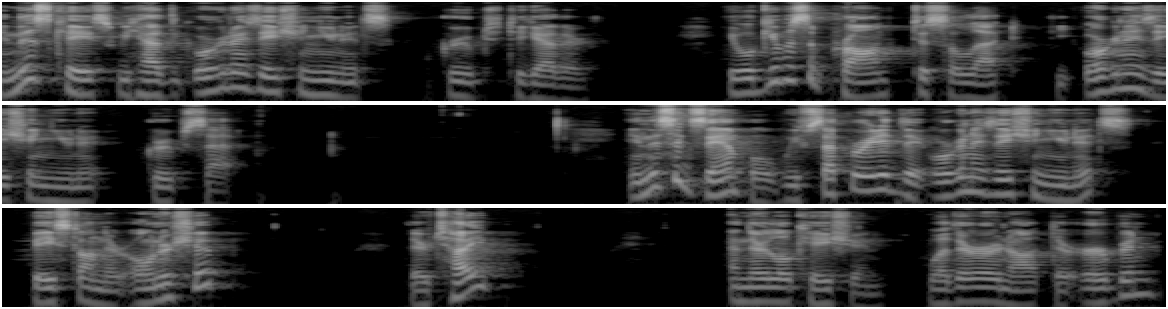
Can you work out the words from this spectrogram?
In this case, we have the organization units grouped together. It will give us a prompt to select the organization unit group set. In this example, we've separated the organization units based on their ownership, their type, and their location, whether or not they're urban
